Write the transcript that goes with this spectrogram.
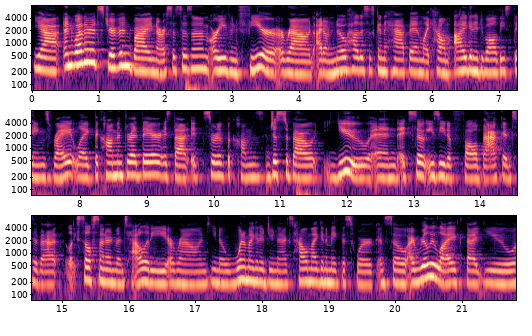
Yeah, and whether it's driven by narcissism or even fear around, I don't know how this is going to happen, like, how am I going to do all these things, right? Like, the common thread there is that it sort of becomes just about you, and it's so easy to fall back into that, like, self centered mentality around, you know, what am I going to do next? How am I going to make this work? And so I really like that you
